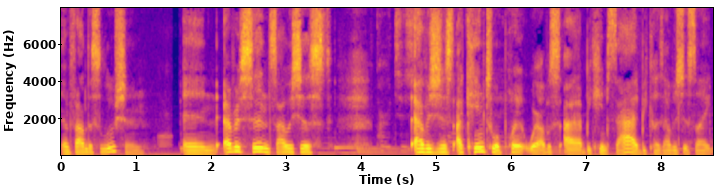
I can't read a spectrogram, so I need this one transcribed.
and found the solution. And ever since, I was just, I was just, I came to a point where I was, I became sad because I was just like,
